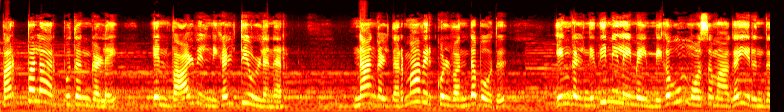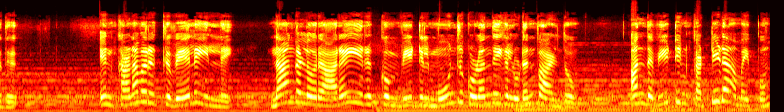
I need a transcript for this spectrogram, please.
பற்பல அற்புதங்களை என் வாழ்வில் நிகழ்த்தியுள்ளனர். நாங்கள் தர்மாவிற்குள் வந்தபோது எங்கள் நிதி நிலைமை மிகவும் மோசமாக இருந்தது. என் கணவருக்கு வேலை இல்லை. நாங்கள் ஒரு அறை இருக்கும் வீட்டில் மூன்று குழந்தைகளுடன் வாழ்ந்தோம். அந்த வீட்டின் கட்டிட அமைப்பும்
